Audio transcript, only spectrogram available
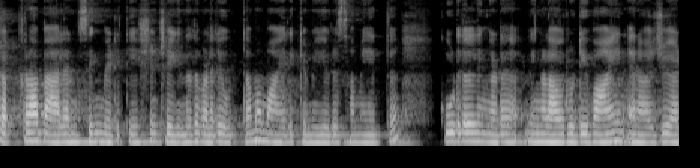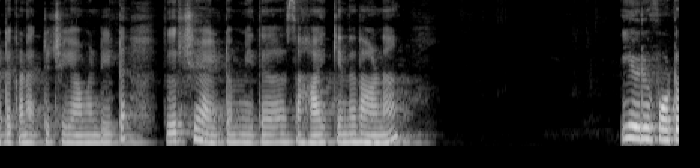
ചക്ര ബാലൻസിങ് മെഡിറ്റേഷൻ ചെയ്യുന്നത് വളരെ ഉത്തമമായിരിക്കും ഈ ഒരു സമയത്ത്. കൂടുതൽ നിങ്ങളുടെ നിങ്ങൾ ആ ഒരു ഡിവൈൻ എനർജിയായിട്ട് കണക്ട് ചെയ്യാൻ വേണ്ടിയിട്ട് തീർച്ചയായിട്ടും ഇത് സഹായിക്കുന്നതാണ്. ഈ ഒരു ഫോട്ടോ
